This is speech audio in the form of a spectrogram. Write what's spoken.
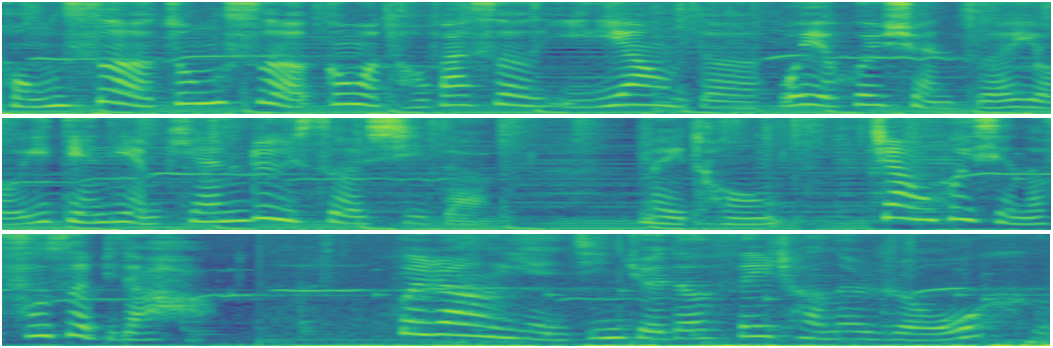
红色、棕色跟我头发色一样的，我也会选择有一点点偏绿色系的美瞳，这样会显得肤色比较好。会让眼睛觉得非常的柔和，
